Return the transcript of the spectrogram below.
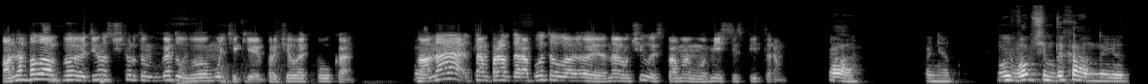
Она была в 94 году в мультике про Человека-паука. Но а. она там, правда, работала, э, она училась, по-моему, вместе с Питером. А, понятно. Ну, в общем, Дехан ее,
